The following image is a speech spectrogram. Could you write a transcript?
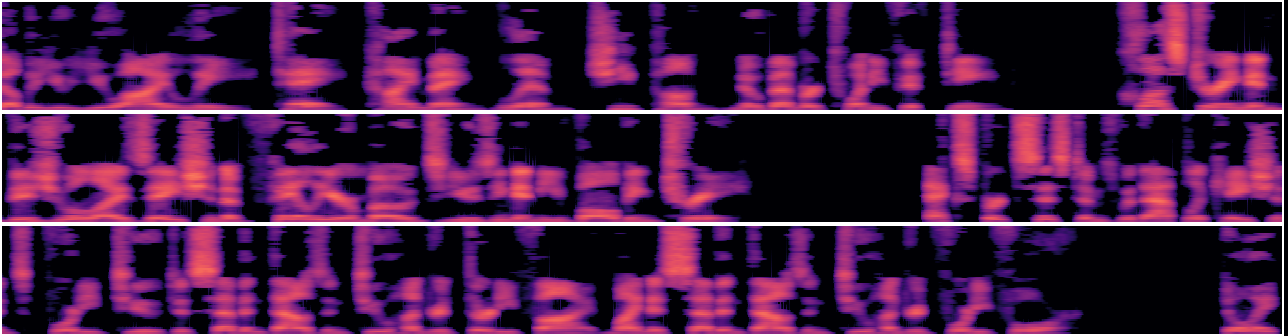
W. U. I. Lee, Tay, Kai Meng, Lim, Chee Peng, November 2015. Clustering and Visualization of Failure Modes Using an Evolving Tree. Expert Systems with Applications, 42 to 7235-7244. doi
